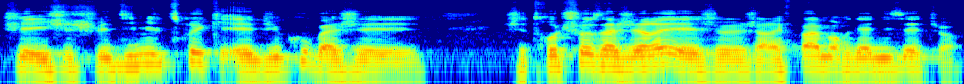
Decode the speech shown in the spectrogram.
je fais 10 000 trucs. Et du coup, bah, j'ai trop de choses à gérer et je n'arrive pas à m'organiser, tu vois.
